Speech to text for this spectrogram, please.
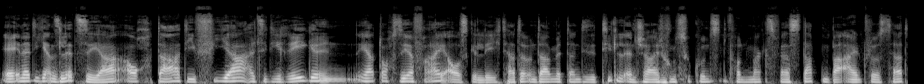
erinnert dich ans letzte Jahr, auch da die FIA, als sie die Regeln ja doch sehr frei ausgelegt hatte und damit dann diese Titelentscheidung zugunsten von Max Verstappen beeinflusst hat.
